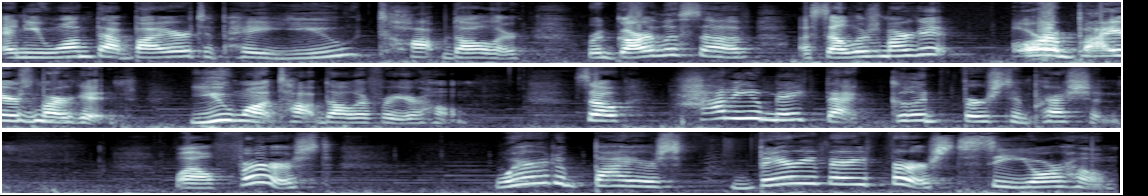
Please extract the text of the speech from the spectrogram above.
and you want that buyer to pay you top dollar regardless of a seller's market or a buyer's market. You want top dollar for your home. So, how do you make that good first impression? Well, first, where do buyers very, very first see your home?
